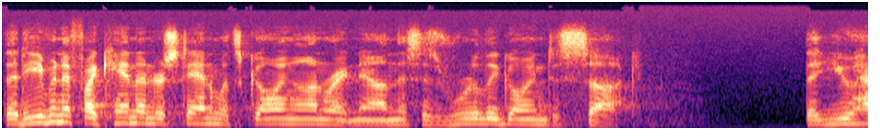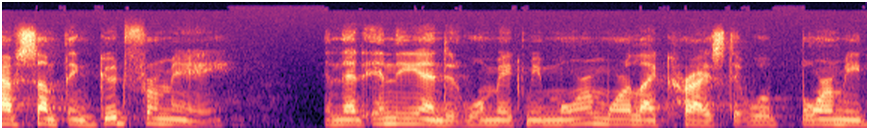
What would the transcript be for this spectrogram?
that even if I can't understand what's going on right now and this is really going to suck, that you have something good for me and that in the end it will make me more and more like Christ. It will bore me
